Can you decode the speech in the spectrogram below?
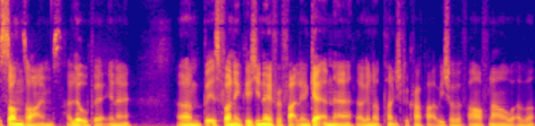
sometimes, a little bit, you know. Um, but it's funny because you know for a fact they're getting there, they're gonna punch the crap out of each other for half an hour or whatever,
